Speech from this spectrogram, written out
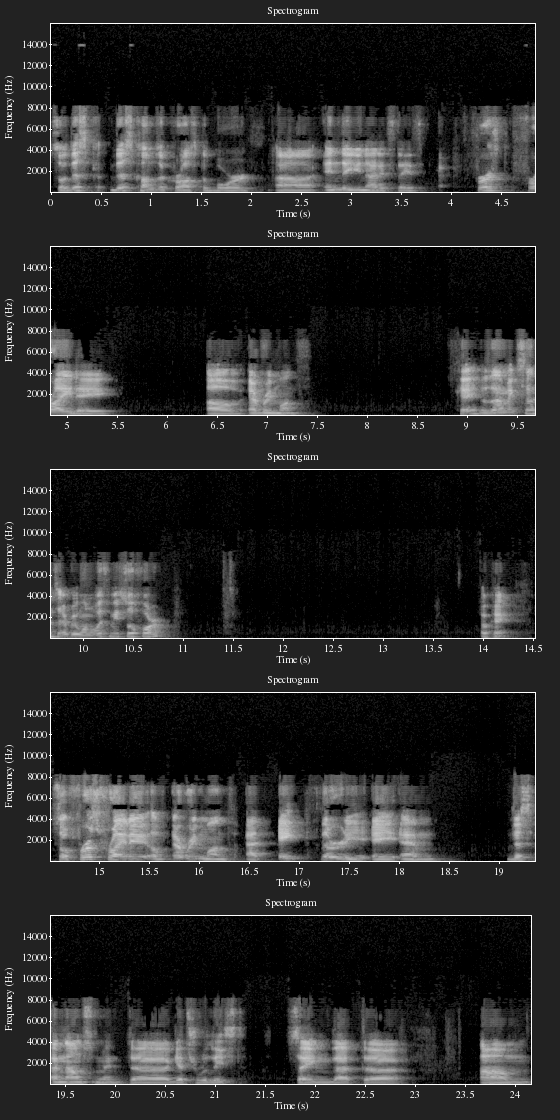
So this, this comes across the board uh, in the United States, first Friday of every month. Okay, does that make sense? Everyone with me so far? Okay, so first Friday of every month at 8.30 a.m., this announcement uh, gets released saying that uh, um,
